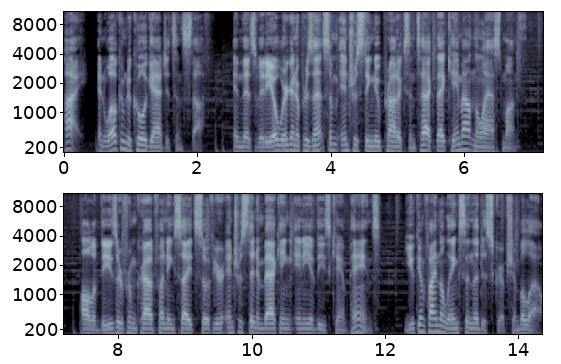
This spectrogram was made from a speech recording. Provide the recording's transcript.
Hi, and welcome to Cool Gadgets and Stuff. In this video, we're going to present some interesting new products and tech that came out in the last month. All of these are from crowdfunding sites, so if you're interested in backing any of these campaigns, you can find the links in the description below.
